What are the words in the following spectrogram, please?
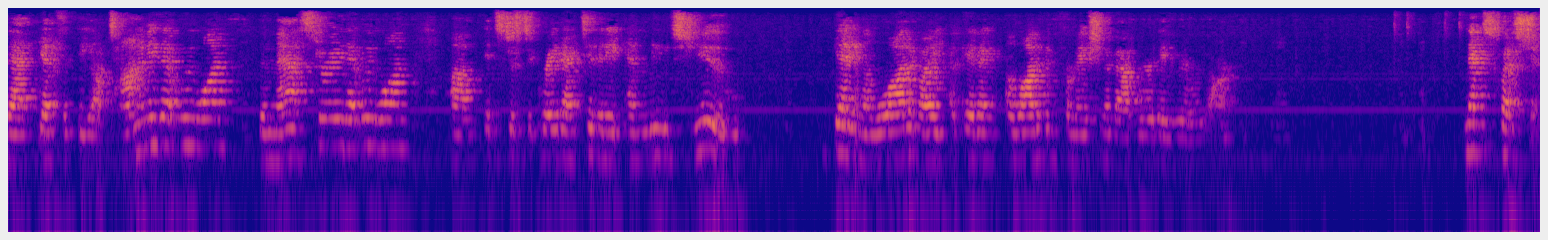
that gets at the autonomy that we want, the mastery that we want. Um, it's just a great activity and leaves you getting a lot of getting a lot of information about where they really are. Next question.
